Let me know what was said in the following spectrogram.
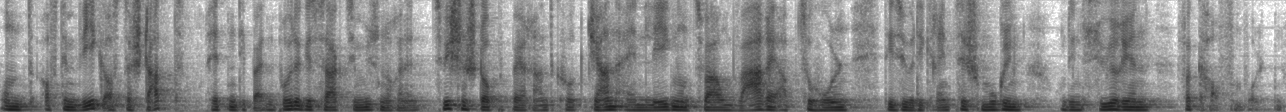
und auf dem Weg aus der Stadt hätten die beiden Brüder gesagt, sie müssen noch einen Zwischenstopp bei Randkurkjan einlegen und zwar um Ware abzuholen, die sie über die Grenze schmuggeln und in Syrien verkaufen wollten.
